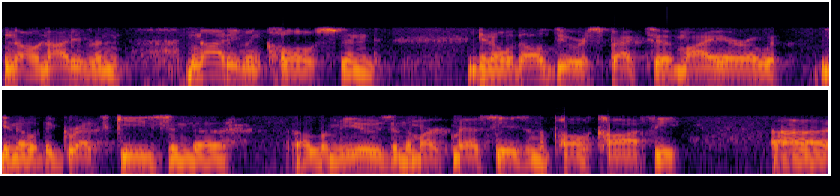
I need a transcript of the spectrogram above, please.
no, not even, not even close. And you know, with all due respect to my era, with you know the Gretzky's and the uh, Lemieux and the Mark Messiers and the Paul Coffey uh,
